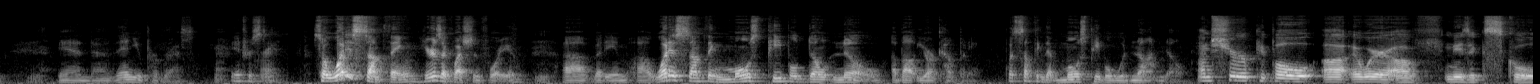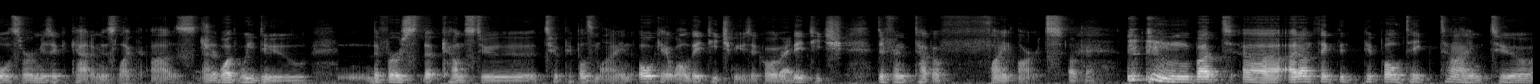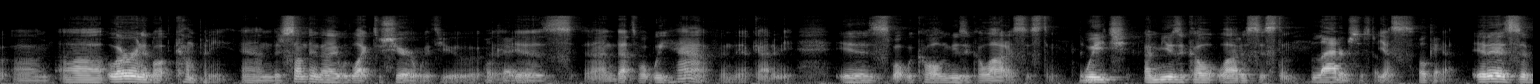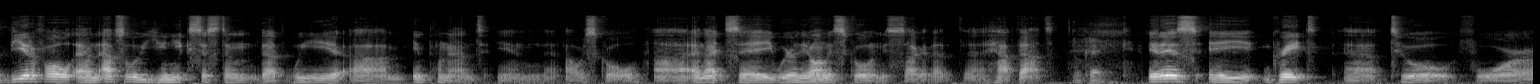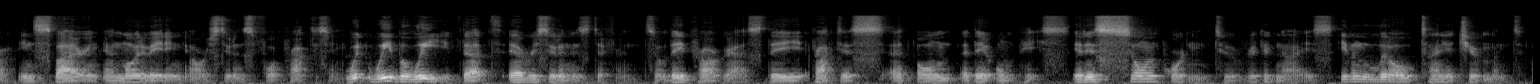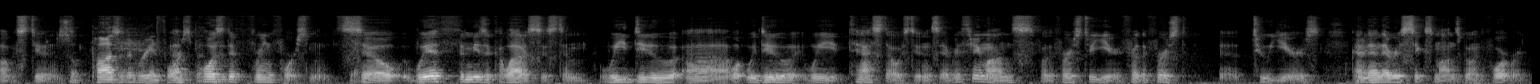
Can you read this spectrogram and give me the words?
and uh, then you progress. Yeah, Interesting. right. So, what is something? Here's a question for you, uh, Vadim. Uh, what is something most people don't know about your company? What's something that most people would not know? I'm sure people are aware of music schools or music academies like us Sure. and what we do. The first that comes to to people's mind, okay, well they teach music or Right. they teach different type of fine arts. Okay. but uh, I don't think that people take time to um, uh, learn about company. And there's something that I would like to share with you uh, Okay. is, and that's what we have in the academy, is what we call musical ladder system, The which a musical ladder system. Ladder system. Yes. Okay. It is a beautiful and absolutely unique system that we um, implement in our school. Uh, and I'd say we're the only school in Mississauga that uh, have that. Okay. It is a great uh, tool for inspiring and motivating our students for practicing. We, we believe that every student is different, so they progress, they practice at, own, at their own pace. It is so important to recognize even the little tiny achievement of a student. So positive reinforcement. positive reinforcement. So with the musical ladder system, we do uh, what we do. We test our students every three months for the first two years, for the first Uh, two years, Okay. and then every six months going forward.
